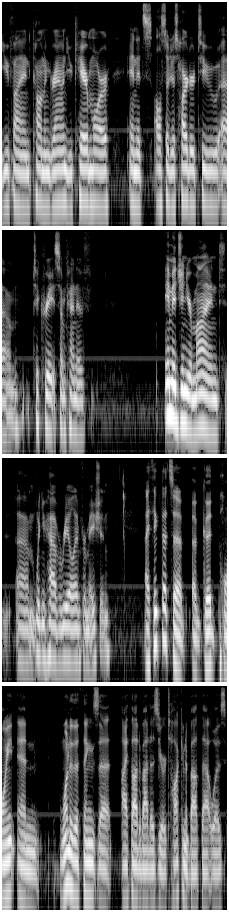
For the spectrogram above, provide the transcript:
you find common ground, you care more, and it's also just harder to um, to create some kind of image in your mind um, when you have real information. I think that's a, a good point. And one of the things that I thought about as you were talking about that was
